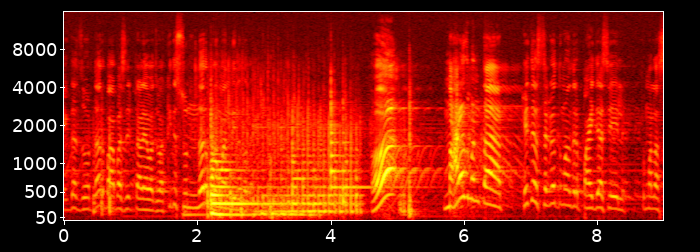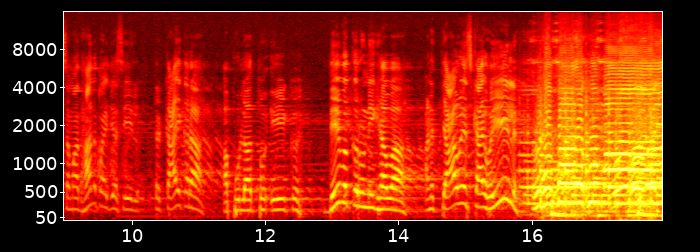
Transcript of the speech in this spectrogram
एकदा जोरदार बाबासाहेब टाळ्या वाजवा. किती सुंदर प्रमाण दिलं बघा. हो? महाराज म्हणतात हे जर सगळं तुम्हाला जर पाहिजे असेल तुम्हाला समाधान पाहिजे असेल तर काय करा? आपुला तो एक देव करून घ्यावा. आणि त्यावेळेस काय होईल? विढोबार कुमाई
